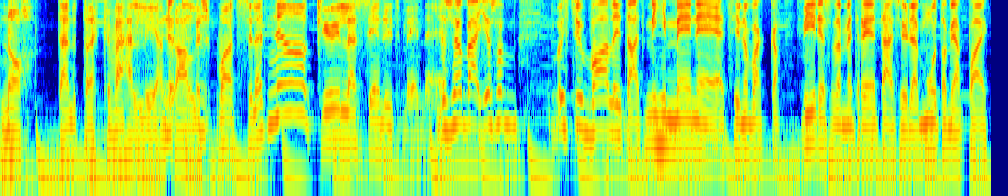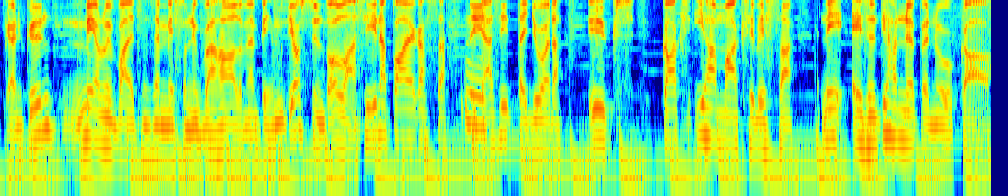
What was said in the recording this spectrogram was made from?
no, tää nyt on ehkä vähän liian No, kallis. Oot silleen, että no kyllä se nyt menee. No se on vähän, jos on, pystyy valita, että mihin menee, että siinä on vaikka 500 metrin etäisyydellä muutamia paikkoja, niin kyllä mieluummin valitsen sen, missä on niin vähän halvempi. Mutta jos nyt ollaan siinä paikassa, niin. Niin. pitää sitten juoda yksi, kaksi ihan maksimissa, niin ei se nyt ihan nöpönuukaa ole.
